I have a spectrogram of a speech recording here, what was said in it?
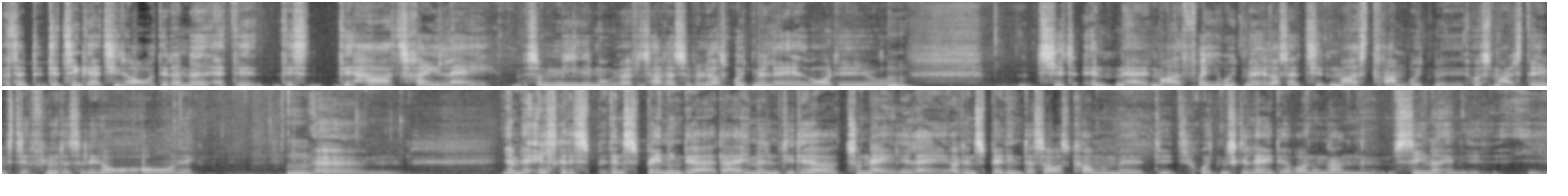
altså, det, det tænker jeg tit over, det der med, at det, det, det har tre lag, som minimum i hvert fald. Så har der selvfølgelig også rytmelaget, hvor det jo mm. tit enten er en meget fri rytme, eller også er det tit en meget stram rytme hos Miles Davis. Det har flyttet sig lidt over årene, ikke? Mm. Øhm, Jamen, jeg elsker det, den spænding, der, der er imellem de der tonale lag, og den spænding, der så også kommer med de, de rytmiske lag, der hvor nogle gange senere hen i, i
